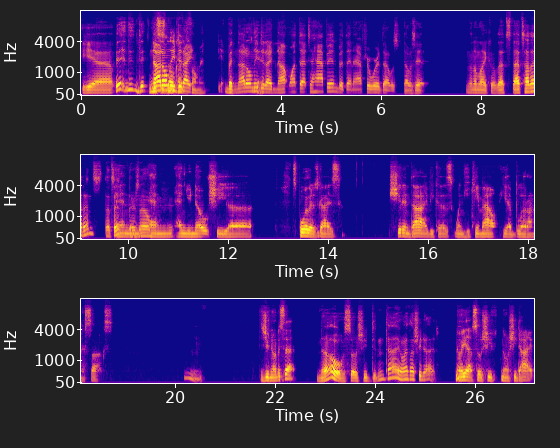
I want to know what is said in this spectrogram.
yeah Th- th- th- Not only No did I-. but not only yeah. did I not want that to happen, but then afterward, that was that was it. And then I'm like, well, that's that's how that ends. That's it. and There's no. and and you know she uh spoilers guys she didn't die because when he came out he had blood on his socks Hmm. did you notice that No, so she didn't die. Oh, I thought she died. no yeah so she no she died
